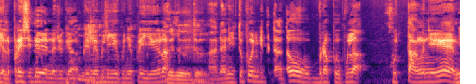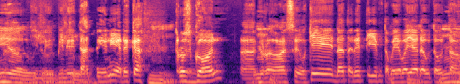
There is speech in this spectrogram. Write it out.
Piala Presiden dan juga Piala Belia punya player lah. Betul, betul. Uh, dan itu pun kita tak tahu berapa pula hutangnya kan. Ya, bila betul, bila betul. data ni adakah terus gone Uh, hmm. Diorang rasa Okay dah tak ada tim Tak payah bayar dah hutang-hutang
